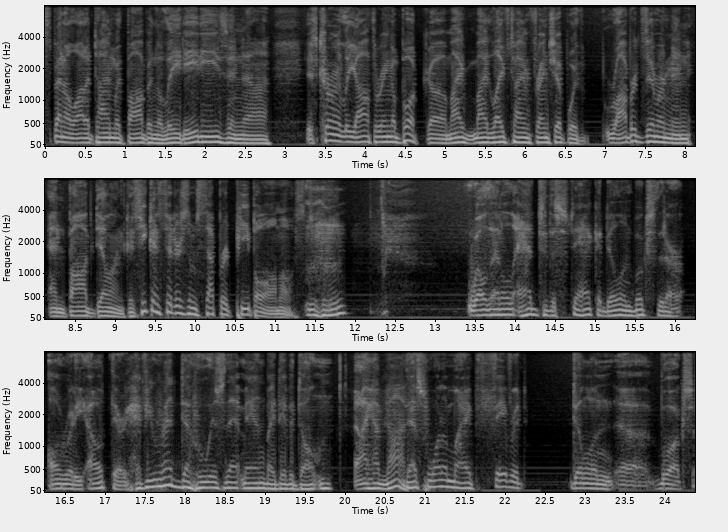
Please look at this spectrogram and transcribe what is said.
Spent a lot of time with Bob in the late 80s and uh, is currently authoring a book, uh, my, my lifetime friendship with Robert Zimmerman and Bob Dylan, because he considers them separate people almost. Mm-hmm. Well, that'll add to the stack of Dylan books that are already out there. Have you read uh, Who Is That Man by David Dalton? I have not. That's one of my favorite Dylan uh, books.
